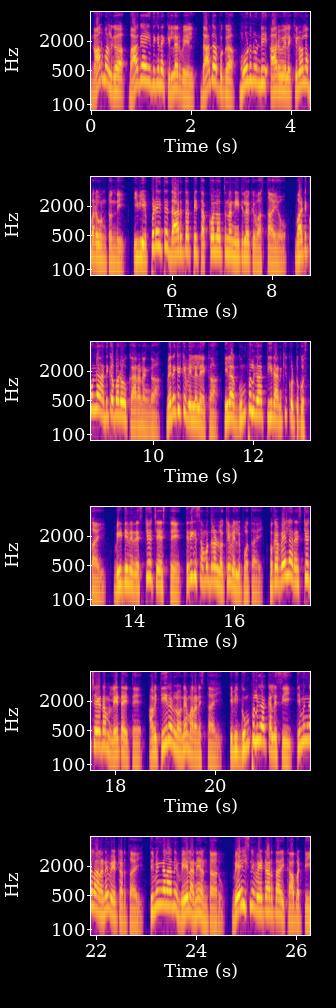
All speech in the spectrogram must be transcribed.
నార్మల్గా బాగా ఎదిగిన కిల్లర్ వేల్ దాదాపుగా మూడు నుండి ఆరు వేల కిలోల బరువు ఉంటుంది. ఇవి ఎప్పుడైతే దారి తప్పి తక్కువ లోతున్న నీటిలోకి వస్తాయో వాటికున్న అధిక బరువు కారణంగా వెనకకి వెళ్ళలేక ఇలా గుంపులుగా తీరానికి కొట్టుకొస్తాయి. వీటిని రెస్క్యూ చేస్తే తిరిగి సముద్రంలోకి వెళ్ళిపోతాయి ఒకవేళ రెస్క్యూ చేయడం లేట్ అయితే అవి తీరంలోనే మరణిస్తాయి. ఇవి గుంపులుగా కలిసి తిమింగలాలని వేటాడతాయి. తిమింగలాన్ని వేల్ అని అంటారు. వేల్స్ని వేటాడతాయి కాబట్టి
